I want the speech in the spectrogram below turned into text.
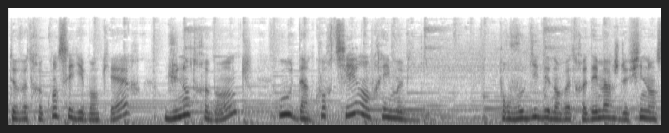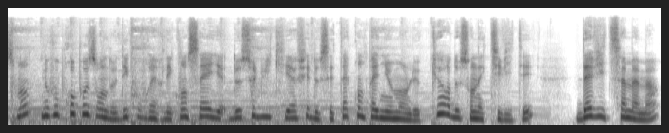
de votre conseiller bancaire, d'une autre banque ou d'un courtier en prêt immobilier. Pour vous guider dans votre démarche de financement, nous vous proposons de découvrir les conseils de celui qui a fait de cet accompagnement le cœur de son activité, David Samama,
